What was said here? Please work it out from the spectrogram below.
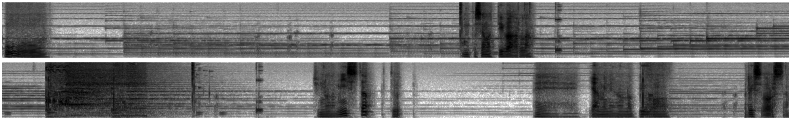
Uh. Non possiamo attivarla. Cinola mista. Tu. Diamine, non ho più risorse.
